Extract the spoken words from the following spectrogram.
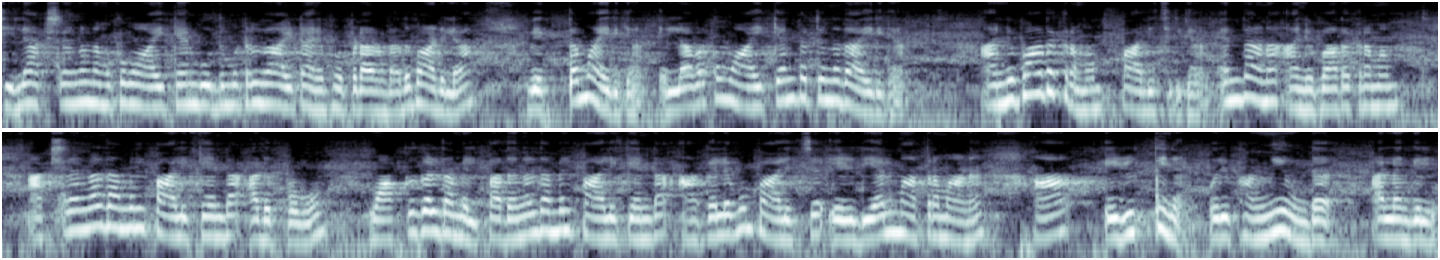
ചില അക്ഷരങ്ങൾ നമുക്ക് വായിക്കാൻ ബുദ്ധിമുട്ടുള്ളതായിട്ട് അനുഭവപ്പെടാറുണ്ട്. അത് പാടില്ല. വ്യക്തമായിരിക്കണം. എല്ലാവർക്കും വായിക്കാൻ പറ്റുന്നതായിരിക്കണം. അനുപാതക്രമം പാലിച്ചിരിക്കണം. എന്താണ് അനുപാതക്രമം? അക്ഷരങ്ങൾ തമ്മിൽ പാലിക്കേണ്ട അടുപ്പവും വാക്കുകൾ തമ്മിൽ പദങ്ങൾ തമ്മിൽ പാലിക്കേണ്ട അകലവും പാലിച്ച് എഴുതിയാൽ മാത്രമാണ് ആ എഴുത്തിന് ഒരു ഭംഗിയുണ്ട്. അല്ലെങ്കിൽ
